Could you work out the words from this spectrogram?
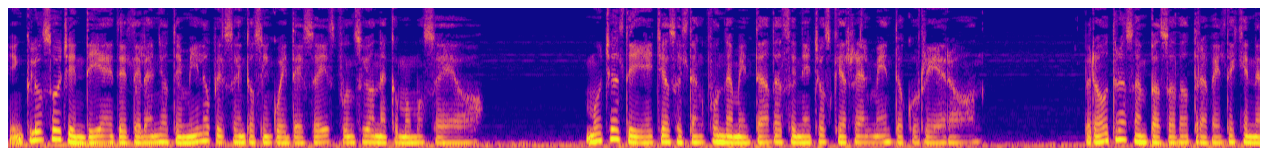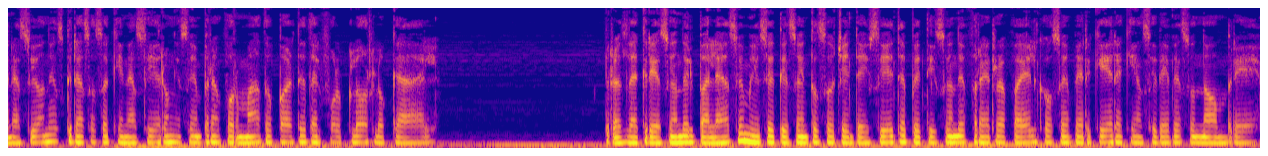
Incluso hoy en día y desde el año de 1956 funciona como museo. Muchas de ellas están fundamentadas en hechos que realmente ocurrieron. Pero otras han pasado a través de generaciones gracias a que nacieron y siempre han formado parte del folclore local. Tras la creación del palacio en 1787 a petición de Fray Rafael José Verguera, a quien se debe su nombre,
